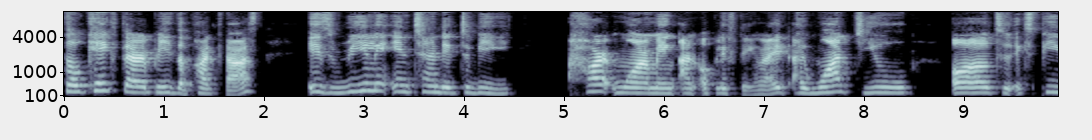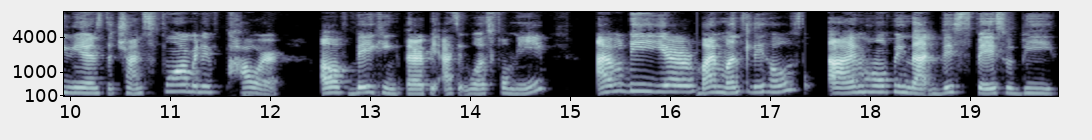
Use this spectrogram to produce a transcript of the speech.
So cake therapy the podcast is really intended to be heartwarming and uplifting right? I want you all to experience the transformative power of baking therapy as it was for me. I will be your bi-monthly host. I'm hoping that this space would be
